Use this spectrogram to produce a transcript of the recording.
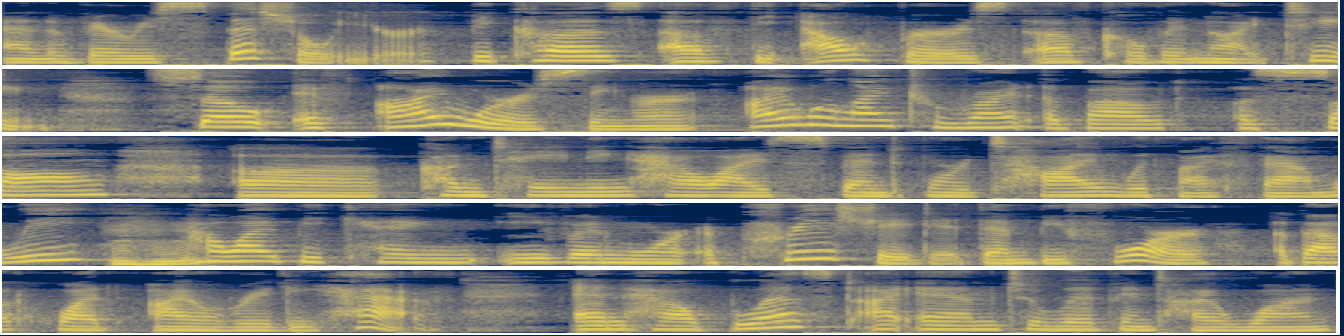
and a very special year because of the outburst of COVID-19. So if I were a singer, I would like to write about a song uh, containing how I spent more time with my family, how I became even more appreciated than before about what I already have and how blessed I am to live in Taiwan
